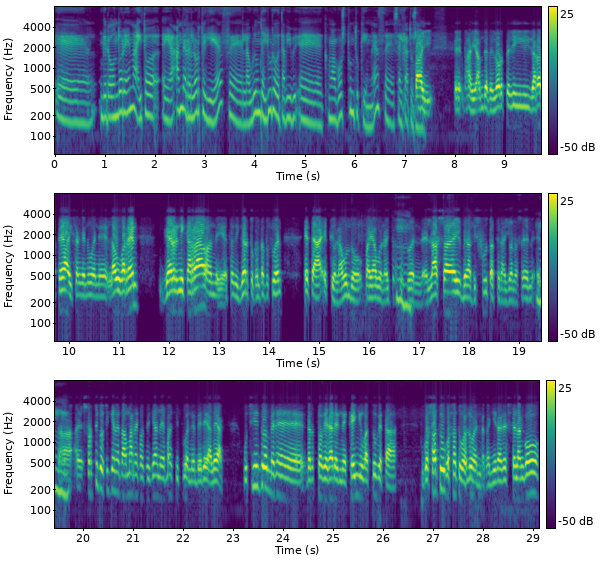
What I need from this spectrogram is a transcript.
e, gero ondoren, aito, e, Ander Elortegi ez, e, laureunda iruro eta bi, e, koma bost puntukin, ez, e, zailkatu zen. Bai, e, bai, Ander Elortegi garatea izan genuen e, laugarren, Gernikarra, ez gertu kantatu zuen, eta ez zio lagundu, baina, bueno, aitu mm. zuen, eh, lasai, bera disfrutatzera joan zen, eta mm. e, sortziko zikian eta amarreko zikian eman zituen bere aleak. Utsi zituen bere bertzo geraren keinu batzuk eta gozatu, gozatu genuen, gainera ere zelango,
